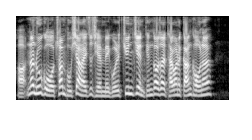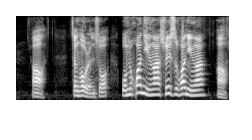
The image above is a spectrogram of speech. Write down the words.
啊，那如果川普下台之前，美国的军舰停靠在台湾的港口呢？啊，曾厚仁说，我们欢迎啊，随时欢迎啊。啊，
